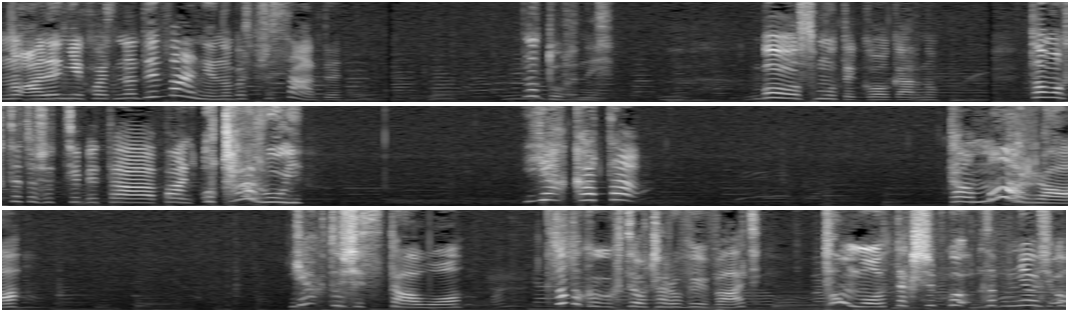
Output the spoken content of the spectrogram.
No ale nie kładź na dywanie, no bez przesady. No durnyś. Bo smutek go ogarnął. Tomo, chce coś od ciebie ta pani... Oczaruj! Jaka ta... Tamara! Jak to się stało? Kto to kogo chce oczarowywać? Tomo, tak szybko zapomniałeś o...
